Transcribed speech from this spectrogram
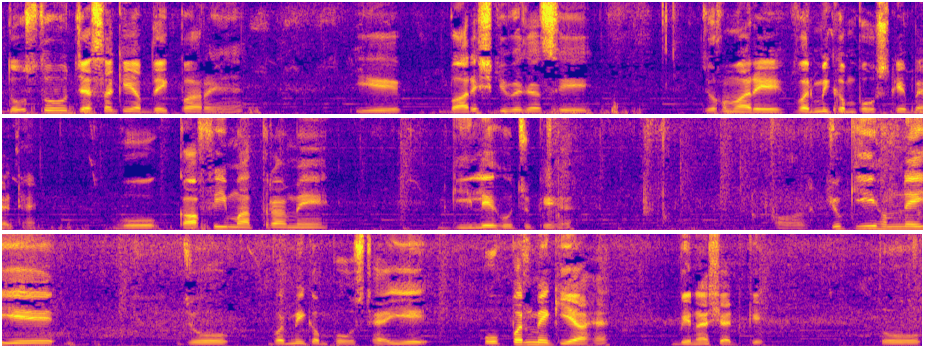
दोस्तों, जैसा कि आप देख पा रहे हैं, ये बारिश की वजह से जो हमारे वर्मी कंपोस्ट के बेड हैं, वो काफ़ी मात्रा में गीले हो चुके हैं। और क्योंकि हमने ये जो वर्मी कंपोस्ट है, ये ओपन में किया है, बिना शेड के तो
